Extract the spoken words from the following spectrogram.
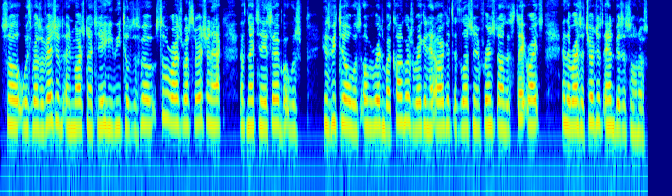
so with reservations. In March 1980, he vetoed the Civil Rights Restoration Act of 1987, but was his veto was overridden by Congress. Reagan had argued that the election infringed on the state rights and the rights of churches and business owners.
